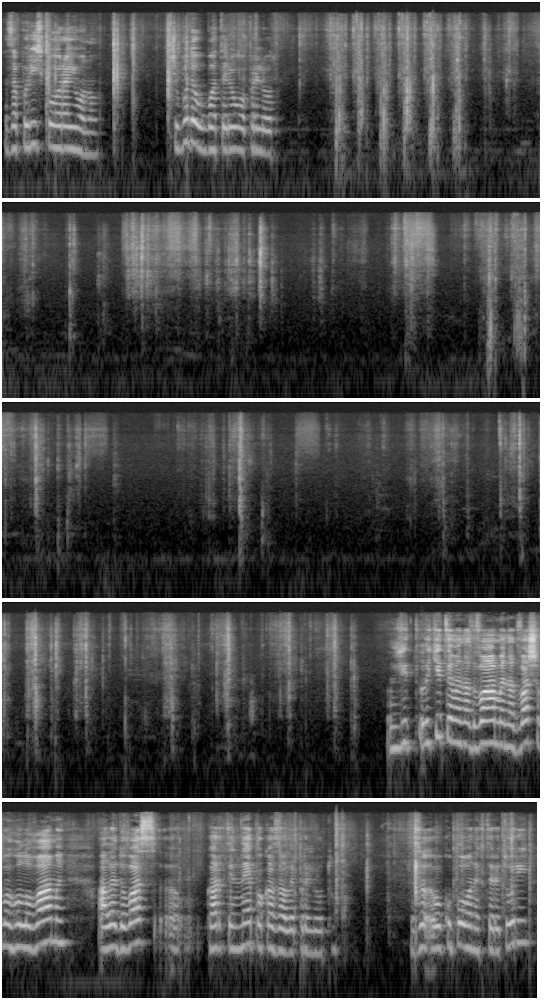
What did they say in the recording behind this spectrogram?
Запорізького району. Чи буде у Богатирьово прильот? Летітиме над вами, над вашими головами, але до вас е, карти не показали прильоту. З окупованих територій.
